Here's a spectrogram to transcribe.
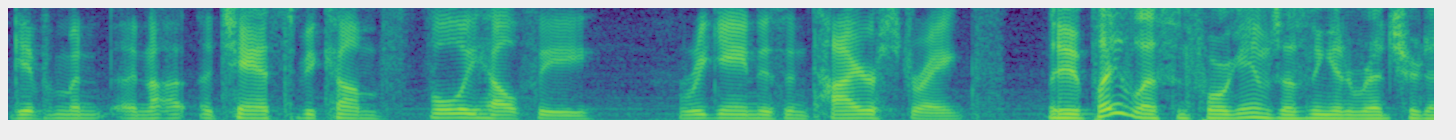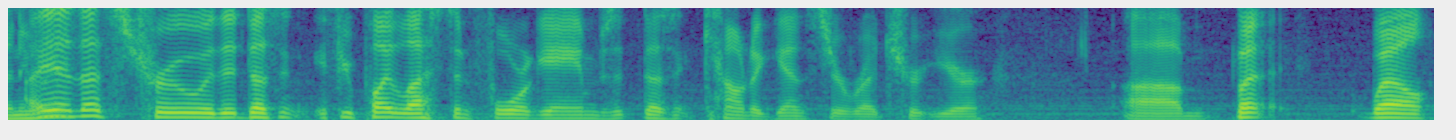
give him a, a chance to become fully healthy, regain his entire strength if he plays less than four games, doesn't he get a red shirt anyway? Uh, yeah, that's true. It doesn't. If you play less than four games, it doesn't count against your red shirt year. Um, but well,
